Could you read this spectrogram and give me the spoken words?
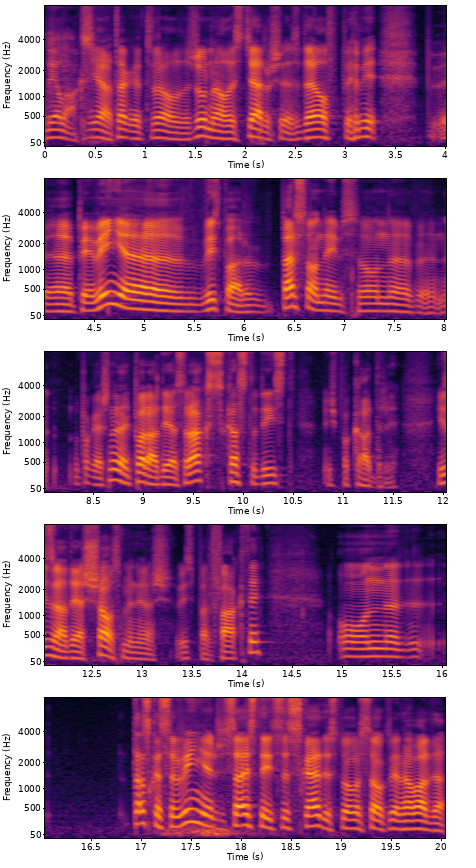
lielāks. Jā, tagad vēl žurnālisti ķerušies Delfi pie, vi, pie viņa vispār personības. Un, nu, Pagājušajā nedēļā parādījās raksts, kas tad īsti viņš pa kadri. Izrādījās šausminoši vispār fakti. Un, eh, tas, kas ar viņu ir saistīts, tas skaidrs, to var saukt vienā vārdā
